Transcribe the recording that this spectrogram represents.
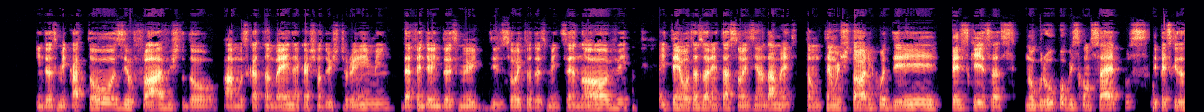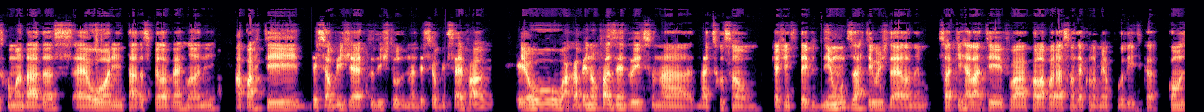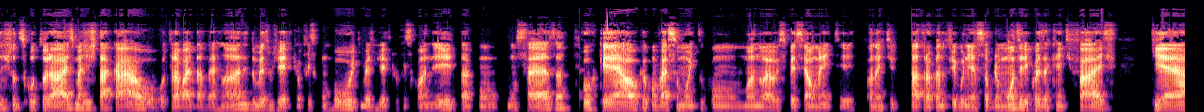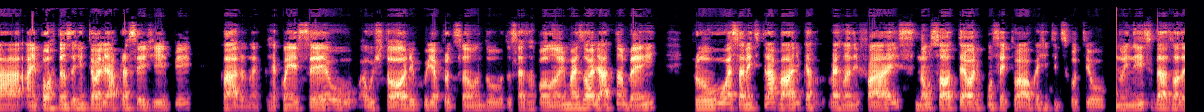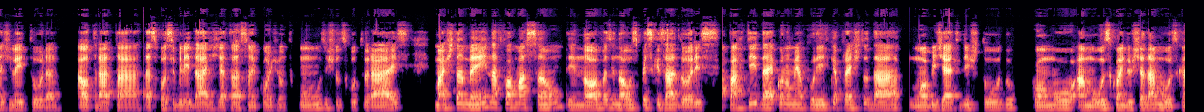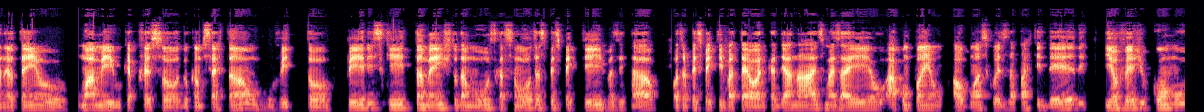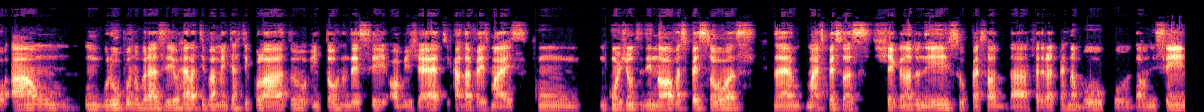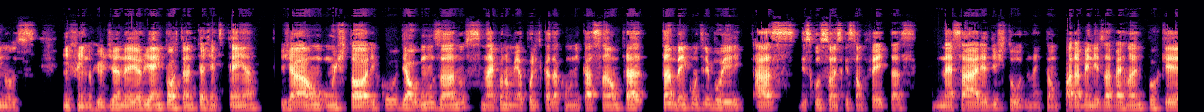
em 2014. O Flávio estudou a música também, né, questão do streaming, defendeu em 2018 ou 2019 e tem outras orientações em andamento. Então, tem um histórico de pesquisas no grupo Obisconcepos, de pesquisas comandadas é, ou orientadas pela Verlane a partir desse objeto de estudo, né, desse observável. Eu acabei não fazendo isso na, na discussão que a gente teve de um dos artigos dela, né? Só que relativo à colaboração da economia política com os estudos culturais, mas destacar o, o trabalho da Verlane, do mesmo jeito que eu fiz com o Rui, do mesmo jeito que eu fiz com a Anitta, com, com o César, porque é algo que eu converso muito com o Manuel, especialmente quando a gente está trocando figurinhas sobre um monte de coisa que a gente faz, que é a, a importância de a gente olhar para a Sergipe claro, né, reconhecer o, o histórico e a produção do, do César Polanyi, mas olhar também para o excelente trabalho que a Verlane faz, não só teórico conceitual que a gente discutiu no início das rodas de leitura ao tratar das possibilidades de atuação em conjunto com os estudos culturais, mas também na formação de novas e novos pesquisadores a partir da economia política para estudar um objeto de estudo como a música, a indústria da música. Né? Eu tenho um amigo que é professor do Campo Sertão, o Vitor Pires, que também estuda música, são outras perspectivas e tal, outra perspectiva teórica de análise, mas aí eu acompanho algumas coisas a partir dele e eu vejo como há um, um grupo no Brasil relativamente articulado em torno desse objeto e cada vez mais com um conjunto de novas pessoas, né, mais pessoas chegando nisso, o pessoal da Federal de Pernambuco, da Unicinos, enfim, no Rio de Janeiro, e é importante que a gente tenha já um, um histórico de alguns anos na economia política da comunicação para também contribuir às discussões que são feitas nessa área de estudo. Né? Então, parabenizo a Verlane, porque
